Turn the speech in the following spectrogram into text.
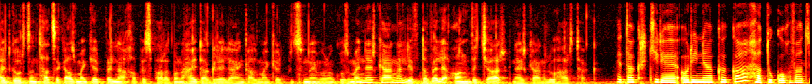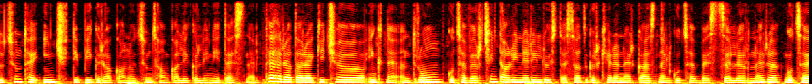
այդ գործընթացը կազմակերպել նախապես փառատոնը հայտագրել այն կազմակերպություններին, որոնք ուզում են ներկայանալ եւ տվել է անվճար ներկայանալու հարթակ։ Հետաքրքիր է, օրինակը կա հատուկ ուղղվածություն, թե ինչ տիպի գրականություն ցանկալի կլինի տեսնել։ Թե հրատարակիչը ինքն է ընտրում, գուցե վերջին տարիներին լույս տեսած գրքերը ներկայացնել, գուցե բեսթսելերները, գուցե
